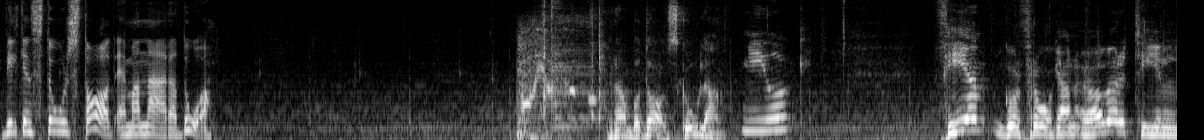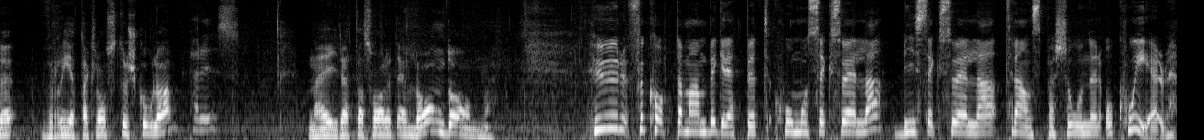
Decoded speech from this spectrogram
vilken stor stad är man nära då? Rambodalsskolan. New York. Fel går frågan över till Vreta klosterskola. Paris. Nej, rätta svaret är London. Hur förkortar man begreppet homosexuella, bisexuella, transpersoner och queer?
